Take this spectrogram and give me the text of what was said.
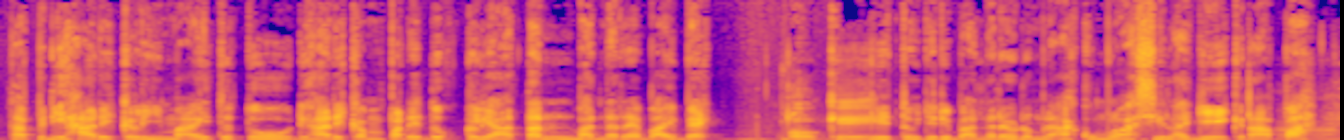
Tapi di hari kelima itu tuh, di hari keempat itu kelihatan bandarnya buyback, Oke gitu. Jadi bandarnya udah mulai akumulasi lagi. Kenapa?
